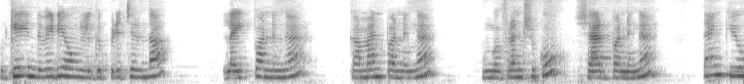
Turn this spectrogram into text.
ஓகே இந்த வீடியோ உங்களுக்கு பிடிச்சிருந்தா லைக் பண்ணுங்க கமெண்ட் பண்ணுங்க உங்கள் ஃப்ரெண்ட்ஸுக்கும் ஷேர் பண்ணுங்க. தேங்க்யூ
